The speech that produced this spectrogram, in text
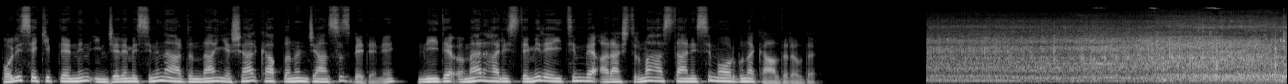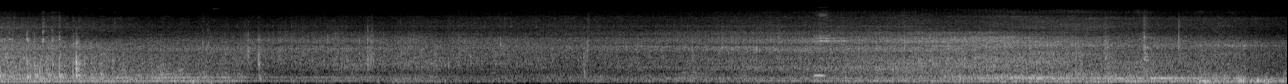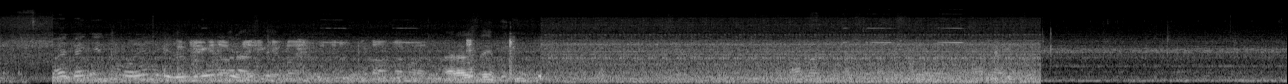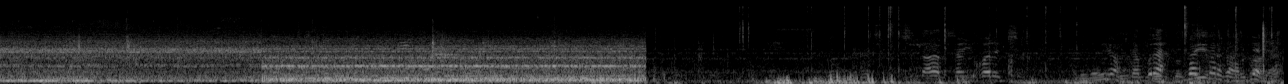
Polis ekiplerinin incelemesinin ardından Yaşar Kaplan'ın cansız bedeni, Niğde Ömer Halis Demir Eğitim ve Araştırma Hastanesi morguna kaldırıldı. Hayır ben geldim oraya mı geliyorum? Buraya mı geliyorum? Arazideyim. Abi sen yukarı çık. Yok, bırak, bırak, bırak, bırak, bırak.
